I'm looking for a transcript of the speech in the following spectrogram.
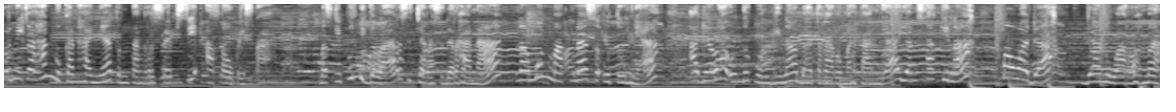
Pernikahan bukan hanya tentang resepsi atau pesta Meskipun digelar secara sederhana, namun makna seutuhnya adalah untuk membina bahtera rumah tangga yang sakinah, mawadah, dan warohmah.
